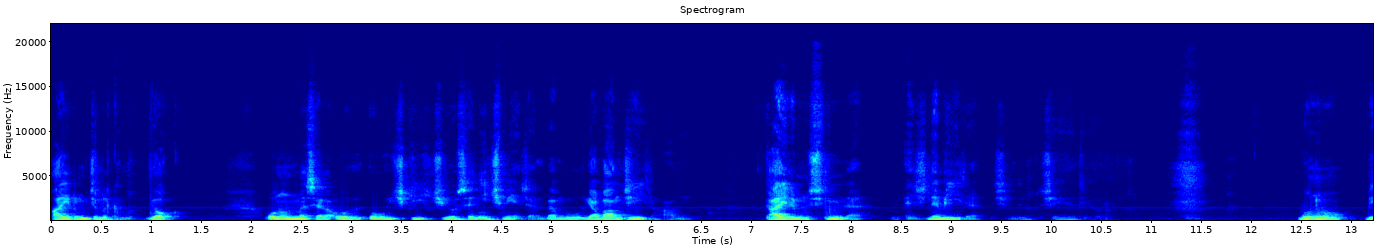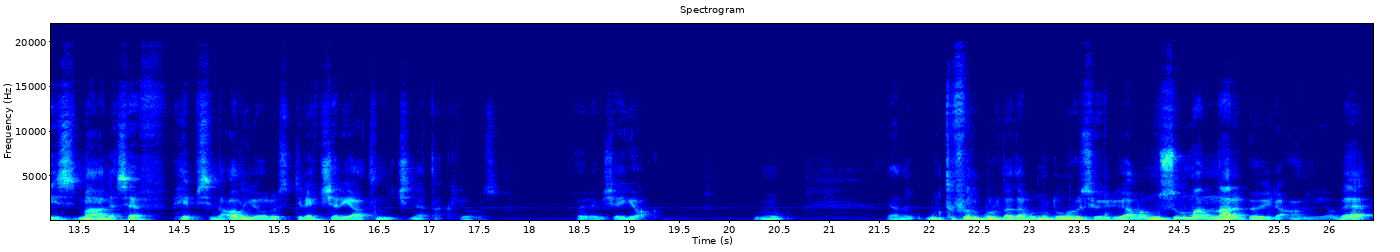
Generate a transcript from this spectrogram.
Ayrımcılık mı? Yok. Onun mesela o, o içki içiyor, sen içmeyeceksin. Ben bu yabancıyla hani gayrimüslimle, ecnebiyle şimdi şey ediyorum. Bunu biz maalesef hepsini alıyoruz, direkt şeriatın içine takıyoruz. Öyle bir şey yok. Bunu yani bu tıfıl burada da bunu doğru söylüyor ama Müslümanlar öyle anlıyor ve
